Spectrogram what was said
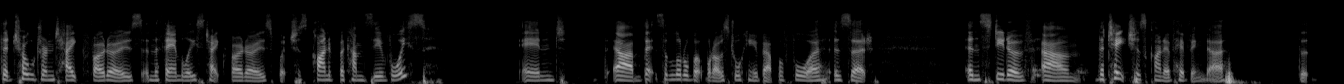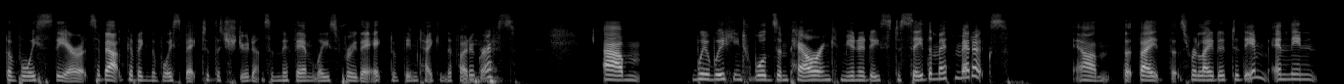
the children take photos and the families take photos, which is kind of becomes their voice. And um, that's a little bit what I was talking about before, is that instead of um, the teachers kind of having the, the, the voice there, it's about giving the voice back to the students and their families through the act of them taking the photographs. Um, we're working towards empowering communities to see the mathematics um, that they that's related to them. And then,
